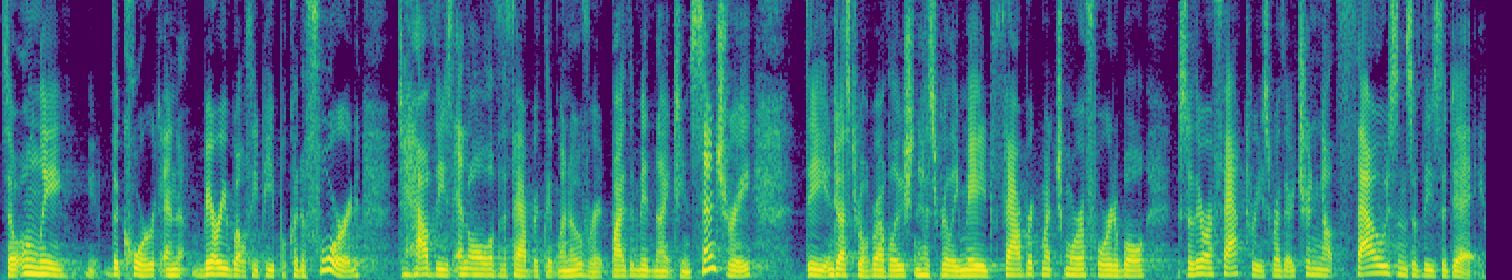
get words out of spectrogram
So only the court and very wealthy people could afford to have these and all of the fabric that went over it. By the mid 19th century, the Industrial Revolution has really made fabric much more affordable. So there are factories where they're churning out thousands of these a day.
